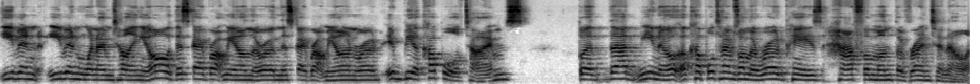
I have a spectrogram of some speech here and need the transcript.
even, even when I'm telling you, oh, this guy brought me on the road and this guy brought me on the road, it'd be a couple of times but that you know a couple times on the road pays half a month of rent in la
